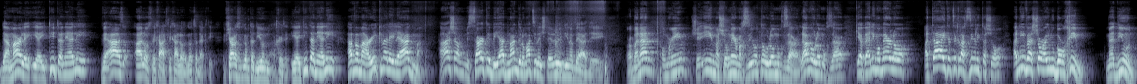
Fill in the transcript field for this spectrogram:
דאמר לי, היא הייתי תענה לי, ואז, אה לא, סליחה, סליחה, לא, לא צדקתי. אפשר לעשות גם את הדיון אחרי זה. היא הייתי תענה לי, הווה מעריקנא לי לאגמא. אשם מסרתי ביד מאן דלא מצי להשתלו לדינא בעדי. רבנן אומרים שאם השומר מחזיר אותו הוא לא מוחזר. למה הוא לא מוחזר? כי הבעלים אומר לו, אתה היית צריך להחזיר לי את השור, אני והשור היינו בורחים מהדיון.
